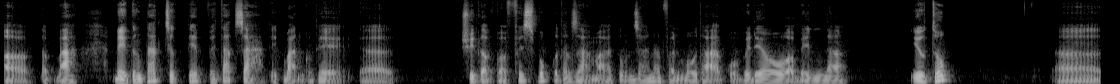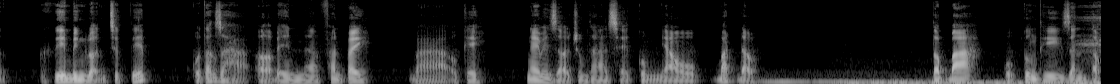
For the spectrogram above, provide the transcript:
ở tập 3. Để tương tác trực tiếp với tác giả thì các bạn có thể uh, truy cập vào Facebook của tác giả mà Tuấn dán ở phần mô tả của video ở bên uh, YouTube. Uh, ghi bình luận trực tiếp của tác giả ở bên uh, fanpage và ok. Ngay bây giờ chúng ta sẽ cùng nhau bắt đầu tập 3 của cương thi dân tộc.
